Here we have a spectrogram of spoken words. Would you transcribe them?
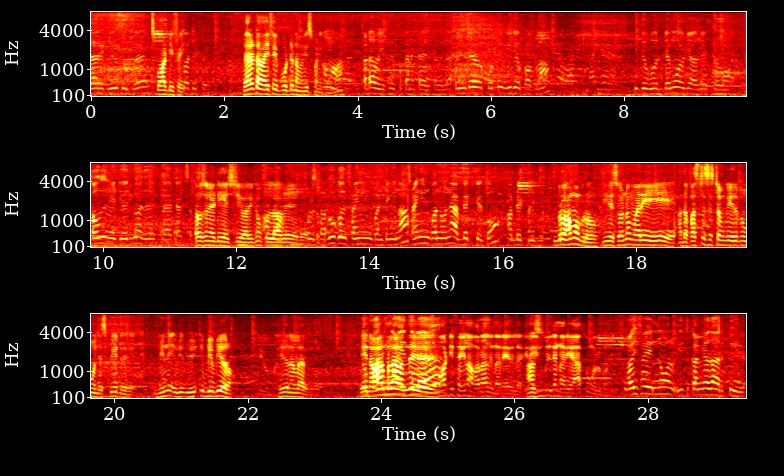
direct YouTube Spotify டேரெக்டாக வைஃபை போட்டு நம்ம யூஸ் பண்ணிக்கலாமா கடை வைஃபை இப்போ கனெக்ட் ஆகிருக்கு அதில் இன்டர்வியூ போட்டு வீடியோ பார்க்கலாம். இது ஒரு டெமோ வீடியோ அதில் தரும் தௌசண்ட் எயிட்டி வரைக்கும் கிளாட் ஆக்சஸ் தௌசண்ட் எயிட்டி ஹெச்டி வரைக்கும் ஃபுல்லாகவே கூகுள் சைன்இன் பண்ணிட்டீங்கன்னா சைன்இன் பண்ணோடனே அப்டேட் கேட்கும். அப்டேட் பண்ணிக்கலாம். ப்ரோ ஆமாம் ப்ரோ நீங்கள் சொன்ன மாதிரி அந்த ஃபஸ்ட்டு சிஸ்டம்க்கு இதுக்கும் கொஞ்சம் ஸ்பீட் இருக்குது நின்று இப்படி- இப்படி இப்படி வரும். இது நல்லா இருக்குது இது நார்மலாக வந்து ஸ்பாட்டிஃபைலாம் வராது நிறைய இதில். இன்பில்டாக நிறைய ஆப்பும் இருக்கும். வைஃபை இன்னும் இது கம்மியாக தான் இருக்குங்க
